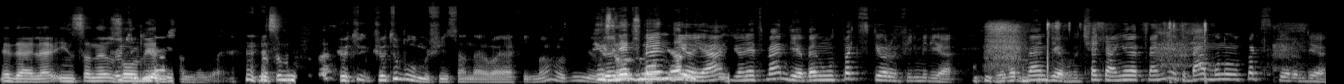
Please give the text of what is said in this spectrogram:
Ne derler? İnsanı Kötü diyor zorlayan nasıl kötü kötü bulmuş insanlar bayağı filmi ama bilmiyorum. Yönetmen diyor ya. film. Yönetmen diyor. Ben unutmak istiyorum filmi diyor. Yönetmen diyor bunu. Çeken yönetmen diyor ki ben bunu unutmak istiyorum diyor.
